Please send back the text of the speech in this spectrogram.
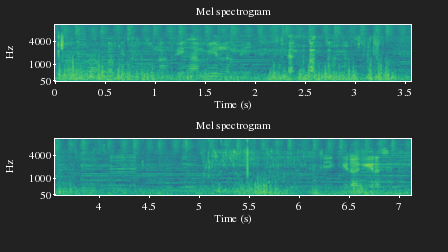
terlalu rapat itu nanti hamil nanti jadi kira-kira segini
